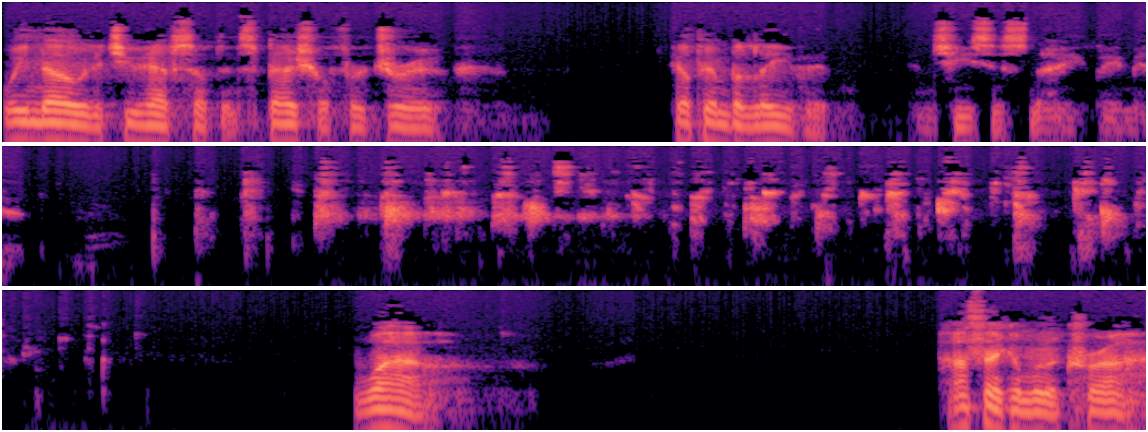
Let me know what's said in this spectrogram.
We know that you have something special for Drew. Help him believe it. In Jesus' name, amen. Wow. I think I'm going to cry.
